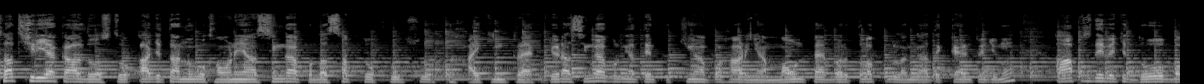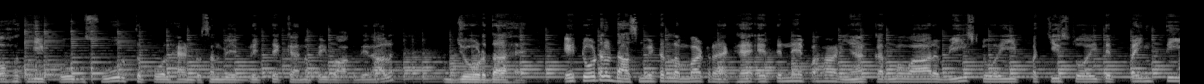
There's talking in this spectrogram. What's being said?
ਸਤਿ ਸ਼੍ਰੀ ਅਕਾਲ ਦੋਸਤੋ, ਅੱਜ ਤੁਹਾਨੂੰ ਵਿਖਾਉਣੇ ਆ ਸਿੰਗਾਪੁਰ ਦਾ ਸਭ ਤੋਂ ਖੂਬਸੂਰਤ ਹਾਈਕਿੰਗ ਟਰੈਕ ਜਿਹੜਾ ਸਿੰਗਾਪੁਰ ਦੀਆਂ ਤਿੰਨ ਉੱਚੀਆਂ ਪਹਾੜੀਆਂ ਮਾਉਂਟ ਐਵਰ ਤਲਕ ਲੰਗਾ ਤੇ ਕੈਂਟਰੀਜ ਨੂੰ ਆਪਸ ਦੇ ਵਿੱਚ ਦੋ ਬਹੁਤ ਹੀ ਖੂਬਸੂਰਤ ਪੁਲ ਹੈਂਡਰਸਨ ਵੇਵ ਬ੍ਰਿਜ ਤੇ ਕੈਨੋਪੀ ਵਾਕ ਦੇ ਨਾਲ ਜੋੜਦਾ ਹੈ। ਇਹ ਟੋਟਲ 10 ਮੀਟਰ ਲੰਬਾ ਟਰੈਕ ਹੈ। ਇਹ ਤਿੰਨੇ ਪਹਾੜੀਆਂ ਕਰਮਵਾਰ 20 ਸਟੋਰੀ 25 ਸਟੋਰੀ ਤੇ 35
